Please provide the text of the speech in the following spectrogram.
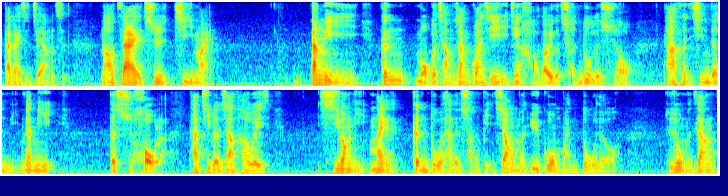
大概是这样子。然后再来是寄卖，当你跟某个厂商关系已经好到一个程度的时候，他很信任你，那你的时候啦，他基本上他会希望你卖更多他的商品。像我们遇过蛮多的哦，就是我们这样，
